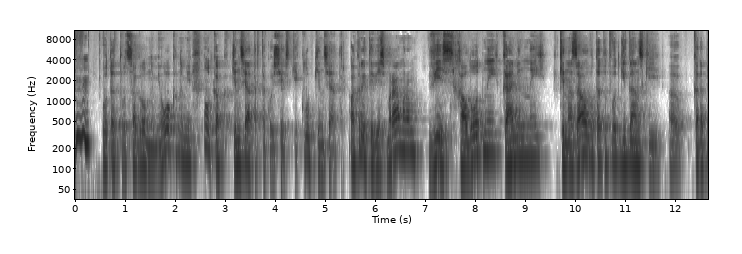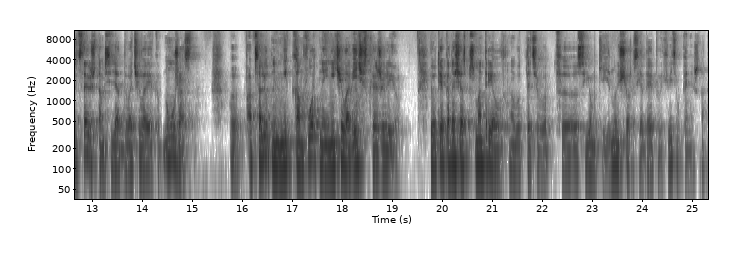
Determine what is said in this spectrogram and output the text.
вот этот вот с огромными окнами, ну вот как кинотеатр такой сельский, клуб-кинотеатр, покрытый весь мрамором, весь холодный, каменный, кинозал вот этот вот гигантский, когда представишь, что там сидят два человека, ну, ужасно. Э, абсолютно некомфортное, нечеловеческое жилье. И вот я когда сейчас посмотрел вот эти вот э, съемки, ну еще раз, я до этого их видел, конечно,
